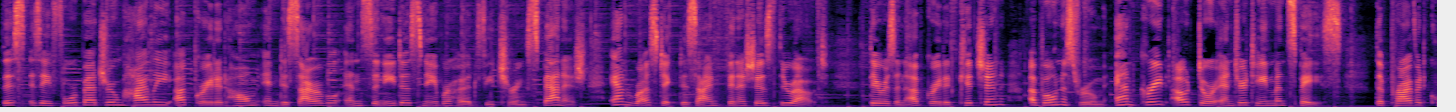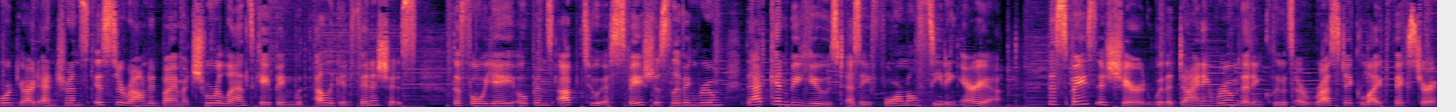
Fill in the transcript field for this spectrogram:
This is a four bedroom, highly upgraded home in desirable Encinitas neighborhood featuring Spanish and rustic design finishes throughout. There is an upgraded kitchen, a bonus room, and great outdoor entertainment space. The private courtyard entrance is surrounded by mature landscaping with elegant finishes. The foyer opens up to a spacious living room that can be used as a formal seating area. The space is shared with a dining room that includes a rustic light fixture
